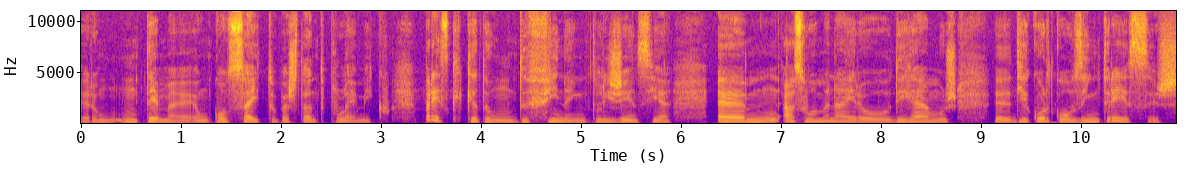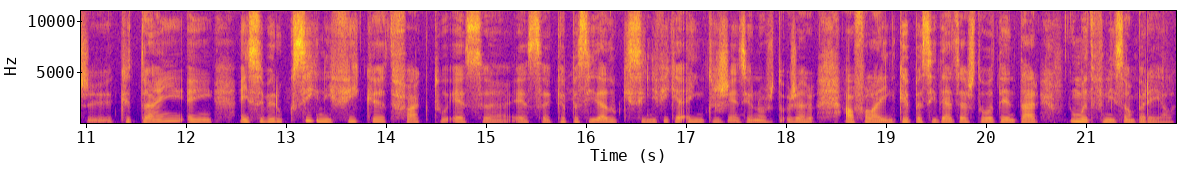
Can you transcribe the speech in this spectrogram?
era um, um tema, é um conceito bastante polémico. Parece que cada um define a inteligência um, à sua maneira, ou digamos, uh, de acordo com os interesses uh, que tem em, em saber o que significa de facto essa, essa capacidade, o que significa a inteligência. Eu não estou, já, ao falar em capacidade, já estou a tentar uma definição para ela.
